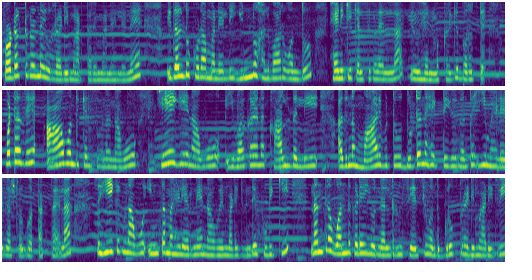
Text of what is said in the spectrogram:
ಪ್ರಾಡಕ್ಟ್ಗಳನ್ನ ಇವರು ರೆಡಿ ಮಾಡ್ತಾರೆ ಮನೆಯಲ್ಲೇ ಇದಲ್ದು ಕೂಡ ಮನೆಯಲ್ಲಿ ಇನ್ನೂ ಹಲವಾರು ಒಂದು ಹೆಣಿಕೆ ಕೆಲಸಗಳೆಲ್ಲ ಇವು ಹೆಣ್ಮಕ್ಳಿಗೆ ಬರುತ್ತೆ. ಬಟ್ ಆದರೆ ಆ ಒಂದು ಕೆಲಸವನ್ನು ನಾವು ಹೇಗೆ ನಾವು ಇವಾಗಿನ ಕಾಲದಲ್ಲಿ ಅದನ್ನು ಮಾರಿಬಿಟ್ಟು ದುಡ್ಡನ್ನು ಹೇಗೆ ತೆಗೆಯೋದಂತ ಈ ಮಹಿಳೆಯರಿಗೆ ಅಷ್ಟೊಂದು ಗೊತ್ತಾಗ್ತಾ ಇಲ್ಲ. ಸೊ ಹೀಗಾಗಿ ನಾವು ಇಂಥ ಮಹಿಳೆಯರನ್ನೇ ನಾವು ಏನು ಮಾಡಿದ್ವಿ ಅಂದರೆ ಹುಡುಕಿ ನಂತರ ಒಂದು ಕಡೆ ಇವ್ರನ್ನೆಲ್ಲರನ್ನು ಸೇರಿಸಿ ಒಂದು ಗ್ರೂಪ್ ರೆಡಿ ಮಾಡಿದ್ವಿ.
